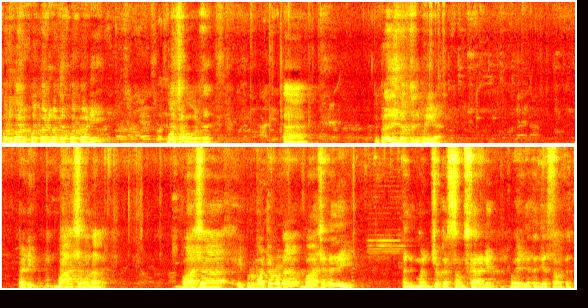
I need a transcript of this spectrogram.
పొడుగోడు పొట్టోని కొడితే పొట్టోని పోసమ్మ కొడుతుంది. ఇప్పుడు అదే జరుగుతుంది ఇప్పుడు ఇక్కడ కాబట్టి భాష ఉండాలి. భాష ఎప్పుడు మాట్లాడా భాష అనేది అది మనిషి యొక్క సంస్కారాన్ని బహిర్గతం చేస్తూ ఉంటుంది.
